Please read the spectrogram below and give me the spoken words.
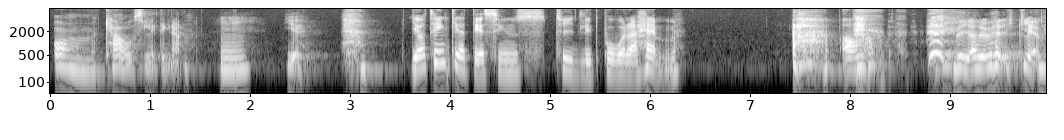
om kaos lite grann. Mm. Ju. Jag tänker att det syns tydligt på våra hem. Ja, det gör det verkligen.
